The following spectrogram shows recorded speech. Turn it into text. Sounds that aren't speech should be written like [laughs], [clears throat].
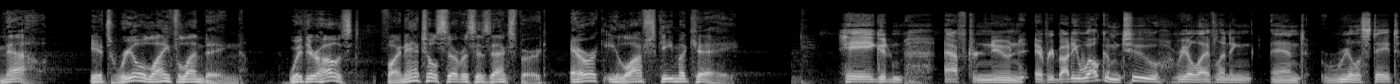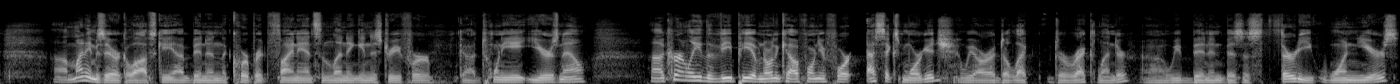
Now, it's real life lending with your host, financial services expert, Eric Elovsky McKay. Hey, good afternoon, everybody. Welcome to Real Life Lending and Real Estate. Uh, my name is Eric Elovsky. I've been in the corporate finance and lending industry for, God, 28 years now. Uh, currently, the VP of Northern California for Essex Mortgage. We are a direct, direct lender. Uh, we've been in business 31 years.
